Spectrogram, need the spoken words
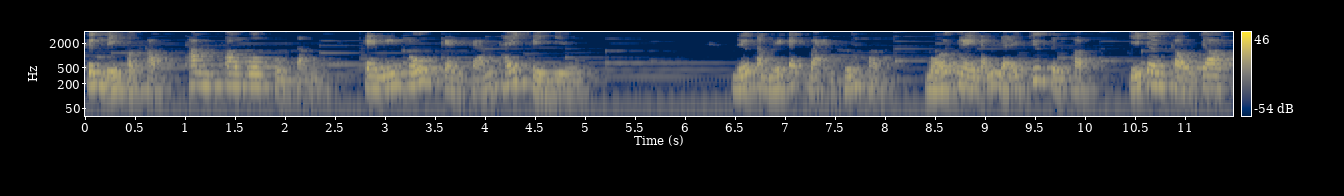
Kinh điển Phật học thâm sâu vô cùng tận, càng nghiên cứu càng cảm thấy kỳ diệu. Nếu tâm lý các bạn hướng Phật, mỗi ngày đảnh lễ trước tượng Phật chỉ nên cầu cho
